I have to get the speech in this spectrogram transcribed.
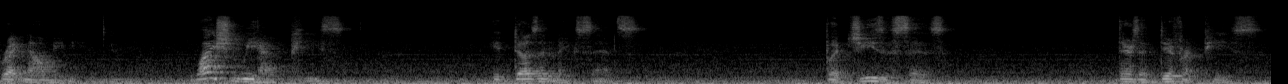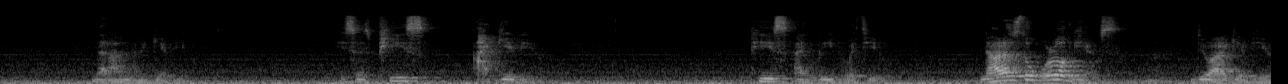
right now, maybe. Why should we have peace? It doesn't make sense. But Jesus says, there's a different peace that I'm going to give you. He says, Peace I give you, peace I leave with you. Not as the world gives, do I give you,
